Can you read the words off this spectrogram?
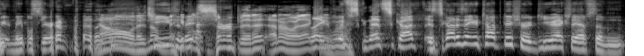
weird maple syrup? Like, no, there's no cheese maple ma- syrup in it. I don't know where that Like came from. if that's Scott, is Scott is that your top dish, or do you actually have some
